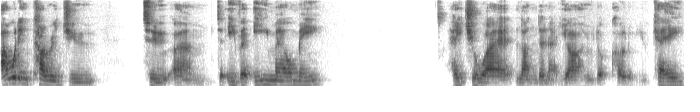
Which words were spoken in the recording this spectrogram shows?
I would encourage you to um, to either email me london at yahoo.co.uk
